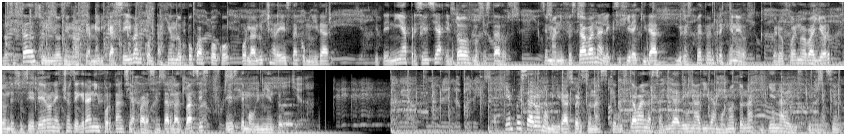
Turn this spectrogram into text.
los Estados Unidos de Norteamérica se iban contagiando poco a poco por la lucha de esta comunidad, que tenía presencia en todos los estados. Se manifestaban al exigir equidad y respeto entre géneros, pero fue en Nueva York donde sucedieron hechos de gran importancia para sentar las bases de este movimiento. Aquí empezaron a migrar personas que buscaban la salida de una vida monótona y llena de discriminación.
